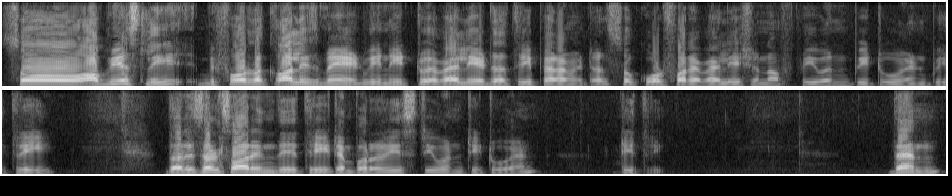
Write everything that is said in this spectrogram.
So, obviously, before the call is made we need to evaluate the 3 parameters. So, code for evaluation of p 1 p 2 and p 3 the results are in the 3 temporaries t 1 t 2 and t 3. Then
